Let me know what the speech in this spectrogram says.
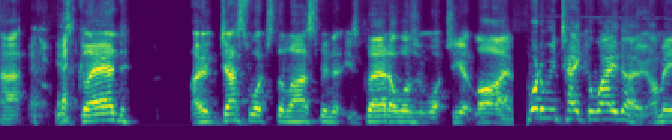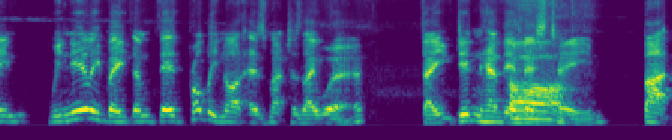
Uh, he's glad I just watched the last minute. He's glad I wasn't watching it live. What do we take away, though? I mean, we nearly beat them. They're probably not as much as they were. They didn't have their Oh. best team, but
